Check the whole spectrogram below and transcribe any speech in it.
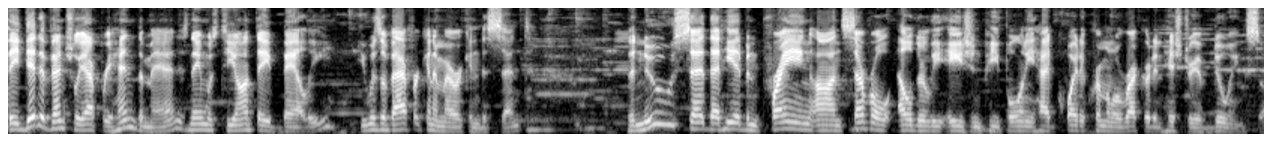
They did eventually apprehend the man. His name was Deontay Bailey. He was of African American descent. The news said that he had been preying on several elderly Asian people and he had quite a criminal record and history of doing so.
